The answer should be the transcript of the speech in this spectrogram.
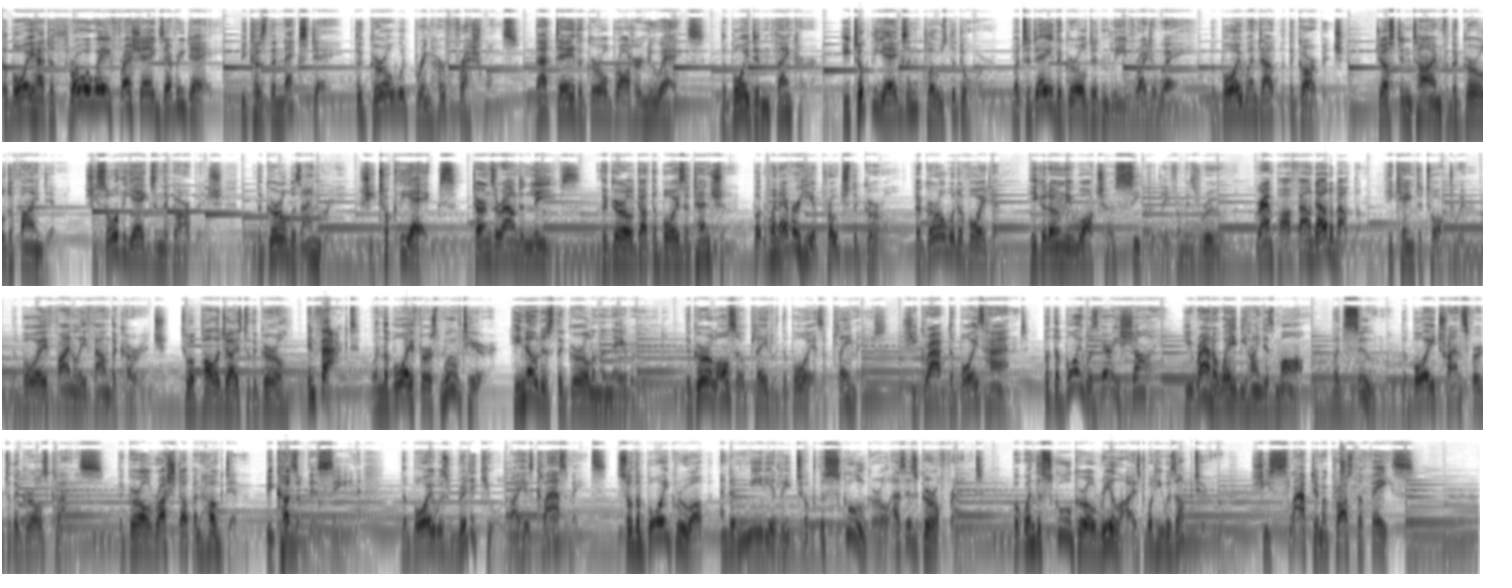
The boy had to throw away fresh eggs every day because the next day, the girl would bring her fresh ones. That day, the girl brought her new eggs. The boy didn't thank her. He took the eggs and closed the door. But today, the girl didn't leave right away. The boy went out with the garbage, just in time for the girl to find him. She saw the eggs in the garbage. The girl was angry. She took the eggs, turns around and leaves. The girl got the boy's attention, but whenever he approached the girl, the girl would avoid him. He could only watch her secretly from his room. Grandpa found out about them. He came to talk to him. The boy finally found the courage to apologize to the girl. In fact, when the boy first moved here, he noticed the girl in the neighborhood. The girl also played with the boy as a playmate. She grabbed the boy's hand, but the boy was very shy. He ran away behind his mom, but soon the boy transferred to the girl's class. The girl rushed up and hugged him. Because of this scene, the boy was ridiculed by his classmates. So the boy grew up and immediately took the schoolgirl as his girlfriend. But when the schoolgirl realized what he was up to, she slapped him across the face.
